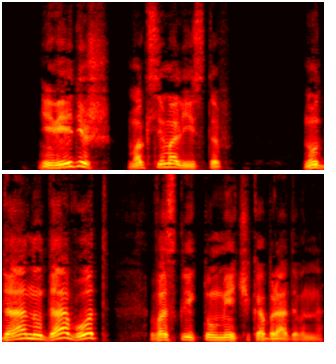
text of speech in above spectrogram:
— Не видишь? Максималистов. — Ну да, ну да, вот, — воскликнул Метчик обрадованно.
